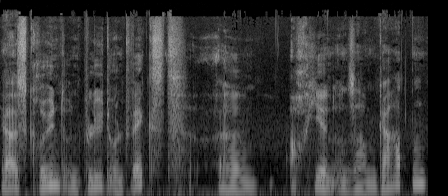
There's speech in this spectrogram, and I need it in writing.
Ja, es grünt und blüht und wächst, ähm, auch hier in unserem Garten.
